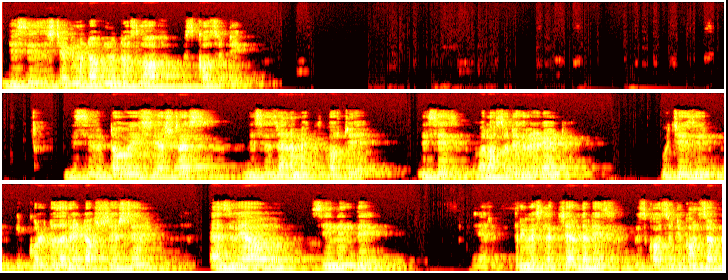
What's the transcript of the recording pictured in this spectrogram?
This is the statement of Newton's law of viscosity. This is tau is shear stress, this is dynamic viscosity, this is velocity gradient which is equal to the rate of shear strain as we have seen in the previous lecture that is viscosity concept.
